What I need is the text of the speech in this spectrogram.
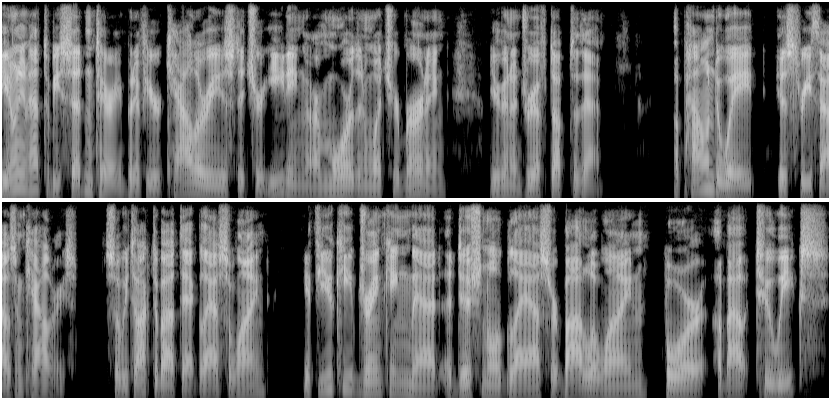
you don't even have to be sedentary, but if your calories that you're eating are more than what you're burning, you're going to drift up to that. A pound of weight is 3,000 calories. So we talked about that glass of wine. If you keep drinking that additional glass or bottle of wine for about two weeks,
